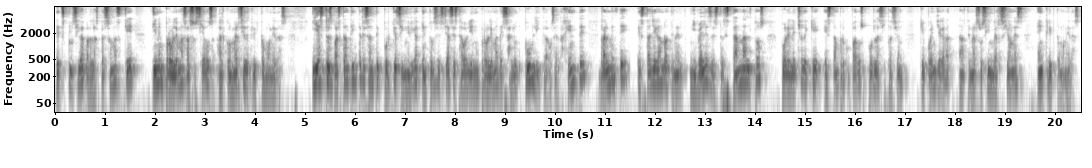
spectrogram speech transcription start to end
exclusiva para las personas que tienen problemas asociados al comercio de criptomonedas. Y esto es bastante interesante porque significa que entonces ya se está volviendo un problema de salud pública. O sea, la gente realmente está llegando a tener niveles de estrés tan altos por el hecho de que están preocupados por la situación que pueden llegar a, tener sus inversiones en criptomonedas.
